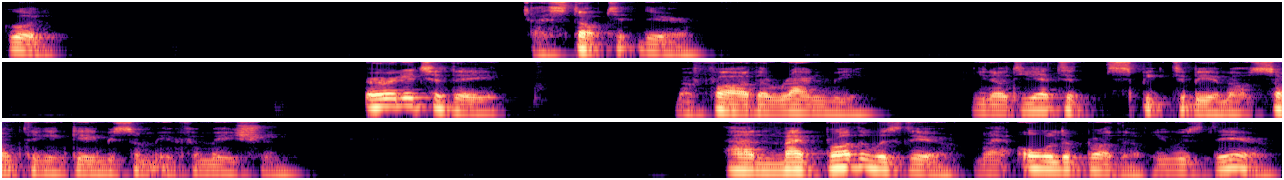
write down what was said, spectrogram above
good. I stopped it there. Early today, my father rang me. You know, he had to speak to me about something and gave me some information. And my brother was there, my older brother, he was there.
